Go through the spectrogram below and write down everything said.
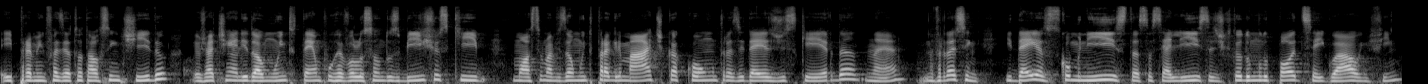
E pra mim fazia total sentido. Eu já tinha lido há muito tempo Revolução dos Bichos, que mostra uma visão muito pragmática contra as ideias de esquerda, né? Na verdade, sim, ideias comunistas, socialistas, de que todo mundo pode ser igual, enfim.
